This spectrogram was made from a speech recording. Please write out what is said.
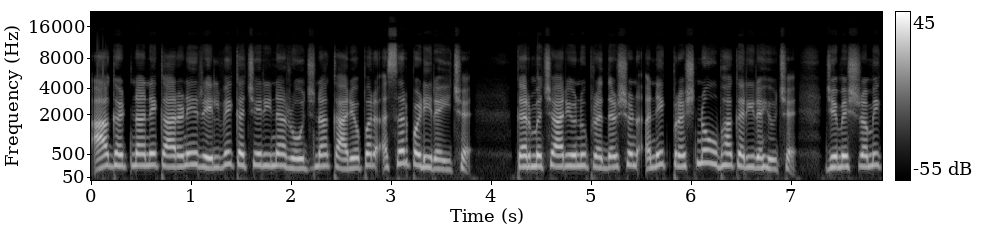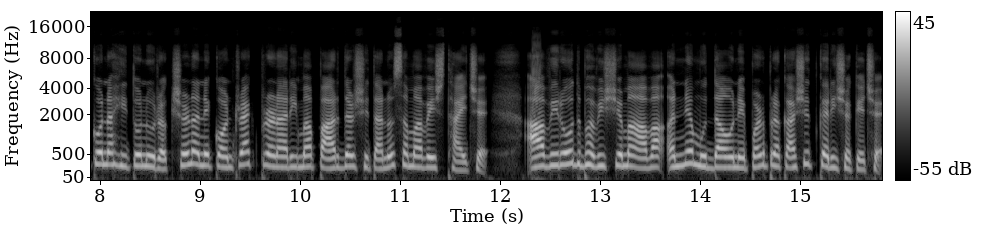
આ ઘટનાને કારણે રેલવે કચેરીના રોજના કાર્યો પર અસર પડી રહી છે. કર્મચારીઓનું પ્રદર્શન અનેક પ્રશ્નો ઊભા કરી રહ્યું છે, જેમાં શ્રમિકોના હિતોનું રક્ષણ અને કોન્ટ્રાક્ટ પ્રણાલીમાં પારદર્શિતાનો સમાવેશ થાય છે. આ વિરોધ ભવિષ્યમાં આવા અન્ય મુદ્દાઓને પણ પ્રકાશિત કરી શકે છે.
